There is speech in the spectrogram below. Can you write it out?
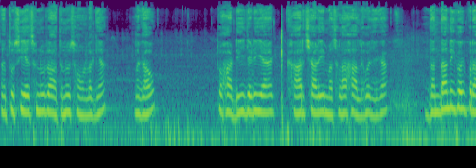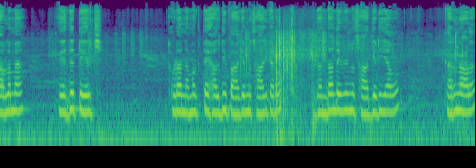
ਤਾਂ ਤੁਸੀਂ ਇਸ ਨੂੰ ਰਾਤ ਨੂੰ ਸੌਣ ਲੱਗਿਆਂ ਲਗਾਓ। ਤੁਹਾਡੀ ਜਿਹੜੀ ਹੈ ਖਾਰਸ਼ ਵਾਲੀ ਮਸਲਾ ਹੱਲ ਹੋ ਜਾਏਗਾ। ਦੰਦਾਂ ਦੀ ਕੋਈ ਪ੍ਰੋਬਲਮ ਹੈ ਇਸ ਦੇ ਤੇਲ 'ਚ ਥੋੜਾ ਨਮਕ ਤੇ ਹਲਦੀ ਪਾ ਕੇ ਮਸਾਜ ਕਰੋ। ਦੰਦਾਂ ਦੇ ਵੀ ਮਸਾਜ ਜਿਹੜੀ ਆ ਉਹ ਕਰਨ ਨਾਲ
